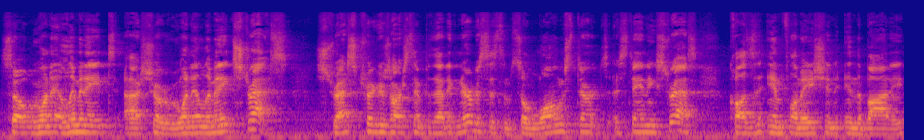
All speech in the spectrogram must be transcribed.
So we want to eliminate uh, sugar. We want to eliminate stress. Stress triggers our sympathetic nervous system. So long-standing stress causes inflammation in the body.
